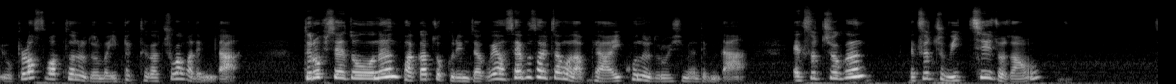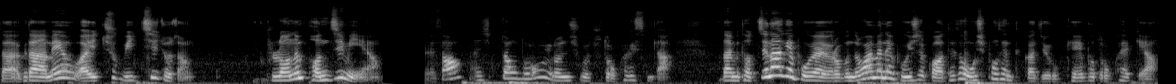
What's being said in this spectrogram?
이 플러스 버튼을 누르면 이펙트가 추가가 됩니다. 드롭 섀도우는 바깥쪽 그림자고요. 세부 설정은 앞에 아이콘을 누르시면 됩니다. X축은 X축 위치 조정. 자, 그 다음에 Y축 위치 조정. 블러는 번짐이에요. 그래서 한 10 정도 이런 식으로 주도록 하겠습니다. 그 다음에 더 진하게 보여야 여러분들 화면에 보이실 것 같아서 50%까지 이렇게 해보도록 할게요.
